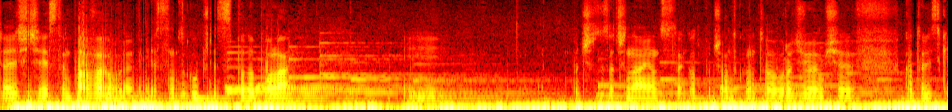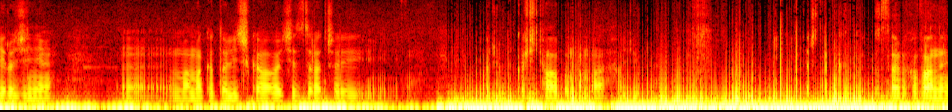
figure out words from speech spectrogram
Cześć, jestem Paweł, jestem z Głupczyc z Podopola i zaczynając tak od początku, no to urodziłem się w katolickiej rodzinie. E, Mama katoliczka, ojciec raczej chodził do kościoła, bo mama chodziła. I też tak zostałem wychowany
